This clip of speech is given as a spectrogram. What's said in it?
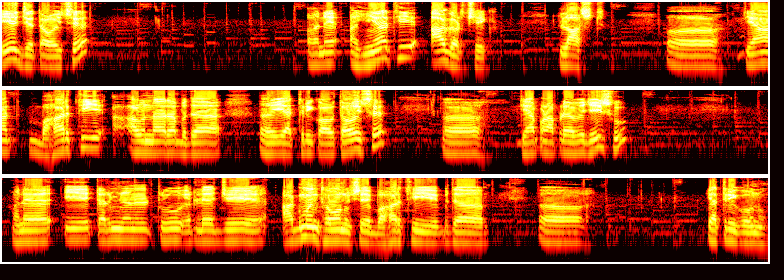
એ જતા હોય છે. અને અહીંયાથી આગળ છેક લાસ્ટ. ત્યાં બહારથી આવનારા બધા યાત્રિકો આવતા હોય છે. ત્યાં પણ આપણે હવે જઈશું. અને એ ટર્મિનલ ટુ એટલે જે આગમન થવાનું છે બહારથી બધા યાત્રિકોનું.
